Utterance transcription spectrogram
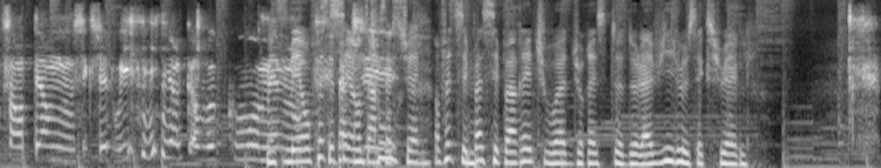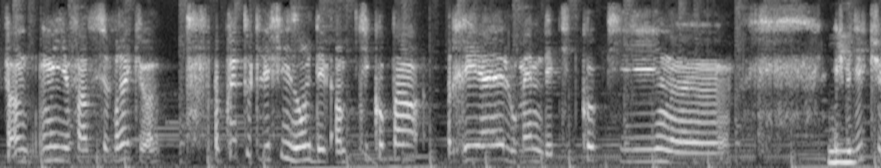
Enfin en termes sexuels, oui, il y a encore beaucoup. Mais, Même mais en fait, C'est pas en termes sexuels. En fait, c'est pas séparé, tu vois, du reste de la vie, le sexuel. Enfin, oui, enfin, c'est vrai que pff, après toutes les filles ils ont eu des, un petit copain réel ou même des petites copines. euh, Et je me Oui. dis que,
